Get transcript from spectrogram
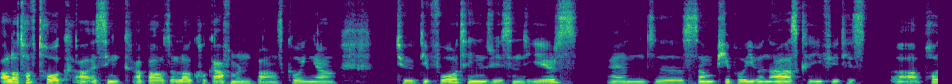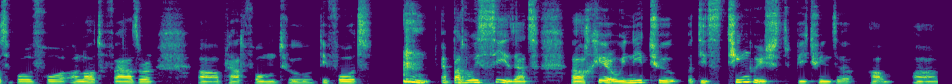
a lot of talk, uh, I think, about the local government bonds going on to default in recent years. And uh, some people even ask if it is uh, possible for a lot of other uh, platform to default but we see that uh, here we need to distinguish between the um, uh,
